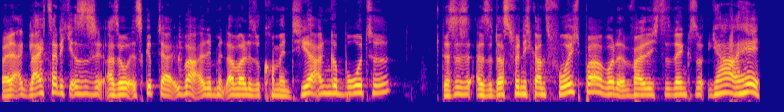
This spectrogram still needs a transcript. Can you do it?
Weil gleichzeitig ist es, also es gibt ja überall mittlerweile so Kommentierangebote. Das ist, also das finde ich ganz furchtbar, weil ich so denke so, ja, hey,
